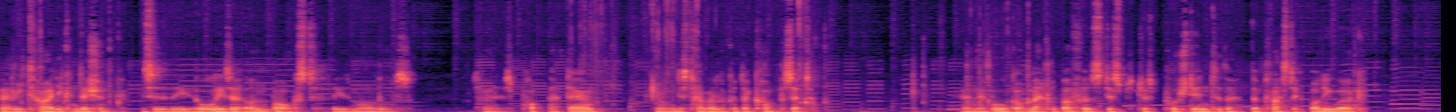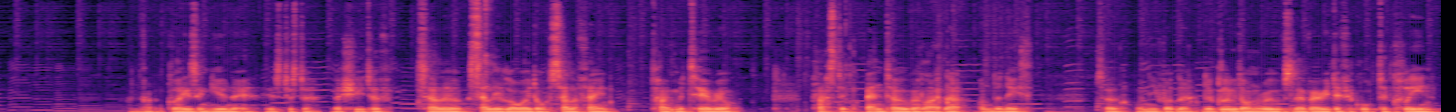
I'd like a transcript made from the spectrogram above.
Fairly tidy condition. This is the, all these are unboxed, these models. So let's pop that down and we'll just have a look at the composite. And they've all got metal buffers just, just pushed into the, the plastic bodywork. And that glazing unit is just a, a sheet of cellu celluloid or cellophane type material, plastic bent over like that underneath. So when you've got the, the glued on roofs, they're very difficult to clean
